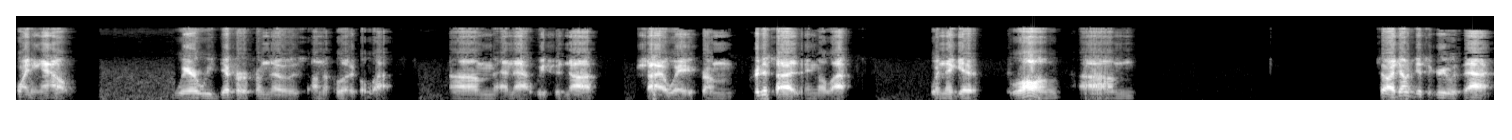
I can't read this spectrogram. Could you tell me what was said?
pointing out where we differ from those on the political left, um, and that we should not shy away from criticizing the left when they get it wrong. Um, so I don't disagree with that,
